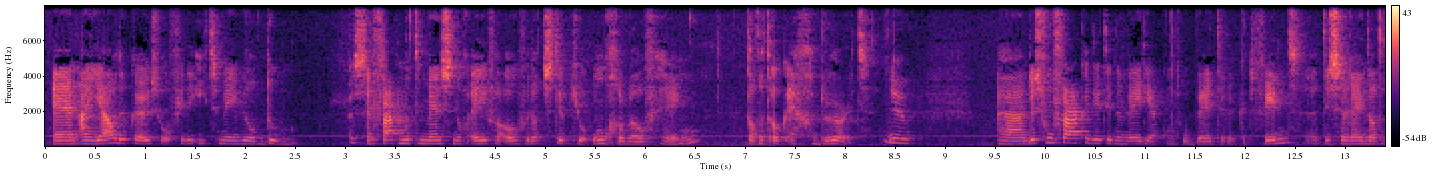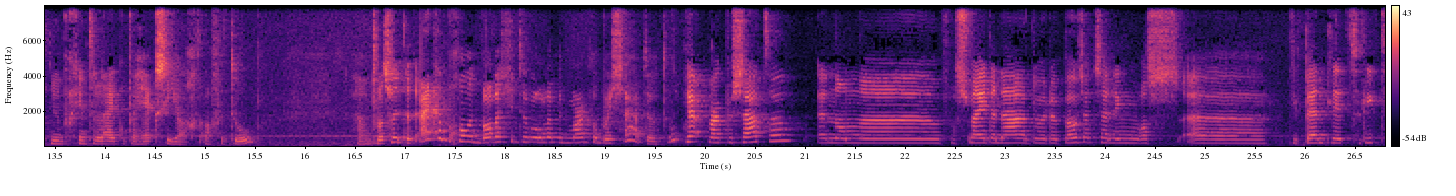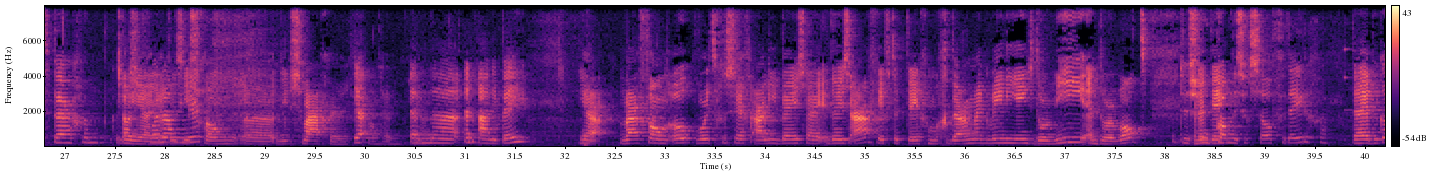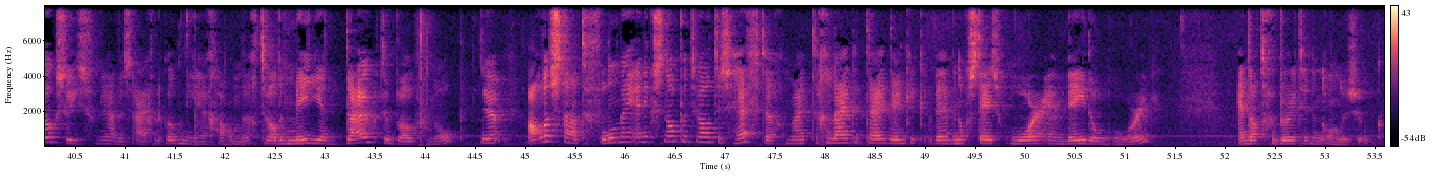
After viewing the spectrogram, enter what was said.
En aan jou de keuze of je er iets mee wilt doen. En Precies. vaak moeten mensen nog even over dat stukje ongeloof heen. Dat het ook echt gebeurt. Ja. Uh, dus hoe vaker dit in de media komt, hoe beter ik het vind. Het is alleen dat het nu begint te lijken op een heksenjacht af en toe. Uh, want het was, eigenlijk begon het balletje te rollen met Marco Borsato, toch? Ja, Mark Passato. En dan uh, volgens mij daarna door de boosuitzending was uh, die bandlid Rietbergen. Oh ja, ja dus die is gewoon uh, die zwager ja. van hem. En, ja. en Ali B. Ja, waarvan ook wordt gezegd, Ali B zei, er is aangifte tegen me gedaan, maar ik weet niet eens door wie en door wat. Dus hoe kan hij zichzelf verdedigen? Daar heb ik ook zoiets van, ja, dat is eigenlijk ook niet erg handig. Terwijl de media duikt er bovenop. Ja. Alles staat er vol mee en ik snap het wel, het is heftig. Maar tegelijkertijd denk ik, we hebben nog steeds hoor en wederhoor. En dat gebeurt in een onderzoek.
